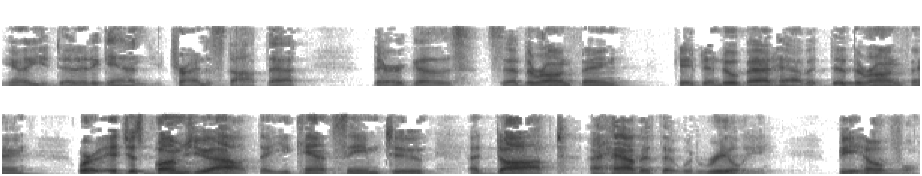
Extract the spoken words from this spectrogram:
You know, you did it again. You're trying to stop that. There it goes. Said the wrong thing, caved into a bad habit, did the wrong thing. Or it just bums you out that you can't seem to adopt a habit that would really be helpful.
